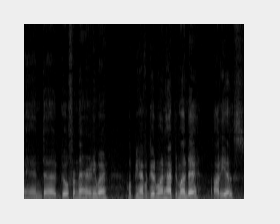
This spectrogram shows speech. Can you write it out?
and uh, go from there. Anyway, hope you have a good one. Happy Monday. Adios.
